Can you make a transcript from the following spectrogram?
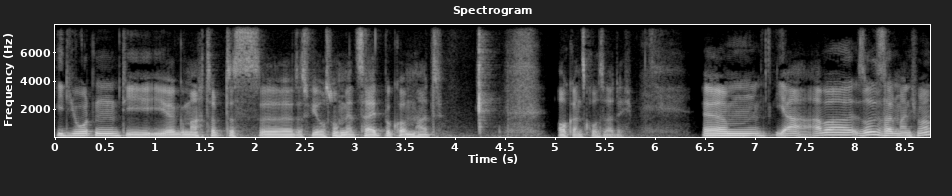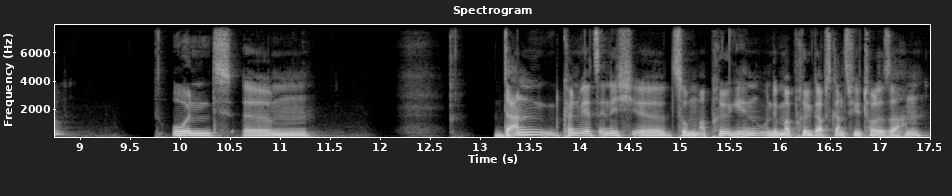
Idioten, die ihr gemacht habt, dass äh, das Virus noch mehr Zeit bekommen hat, auch ganz großartig. Ähm, ja, aber so ist es halt manchmal. Und ähm, dann können wir jetzt endlich äh, zum April gehen. Und im April gab es ganz viele tolle Sachen.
